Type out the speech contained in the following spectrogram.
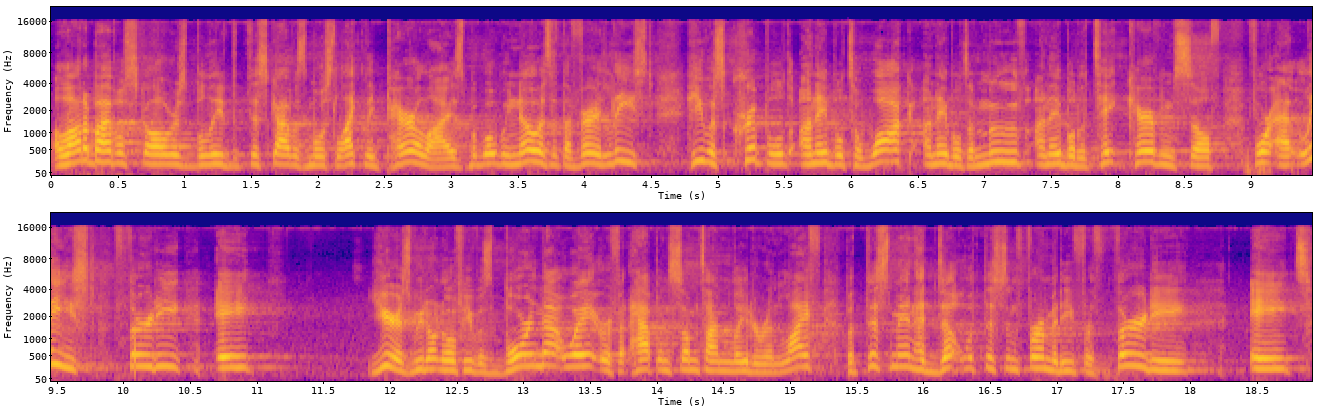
A lot of Bible scholars believe that this guy was most likely paralyzed, but what we know is at the very least, he was crippled, unable to walk, unable to move, unable to take care of himself for at least 38 years. We don't know if he was born that way or if it happened sometime later in life, but this man had dealt with this infirmity for 38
